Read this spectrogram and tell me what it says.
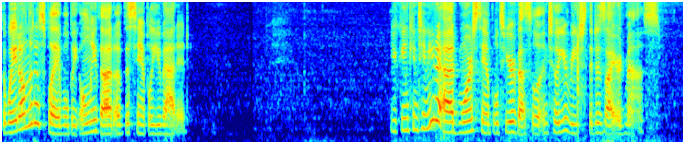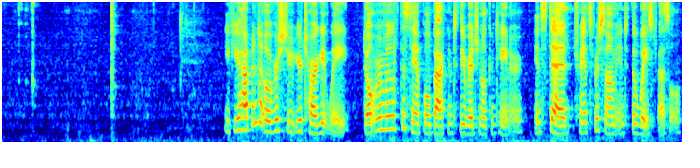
The weight on the display will be only that of the sample you've added. You can continue to add more sample to your vessel until you reach the desired mass. If you happen to overshoot your target weight, don't remove the sample back into the original container. Instead, transfer some into the waste vessel.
